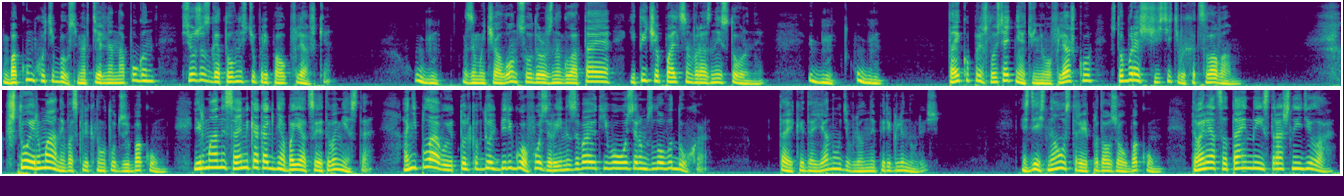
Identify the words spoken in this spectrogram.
Бакум, хоть и был смертельно напуган, все же с готовностью припал к фляжке. «Угм», – замычал он, судорожно глотая и тыча пальцем в разные стороны. «Угм, угм». Тайку пришлось отнять у него фляжку, чтобы расчистить выход словам. «Что, ирманы?» – воскликнул тут же Бакум. «Ирманы сами как огня боятся этого места. Они плавают только вдоль берегов озера и называют его озером злого духа». Тайка и Даяна удивленно переглянулись. «Здесь, на острове, – продолжал Бакум, – творятся тайные и страшные дела.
